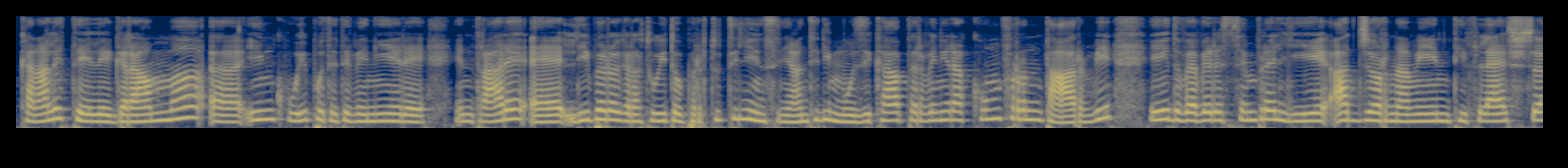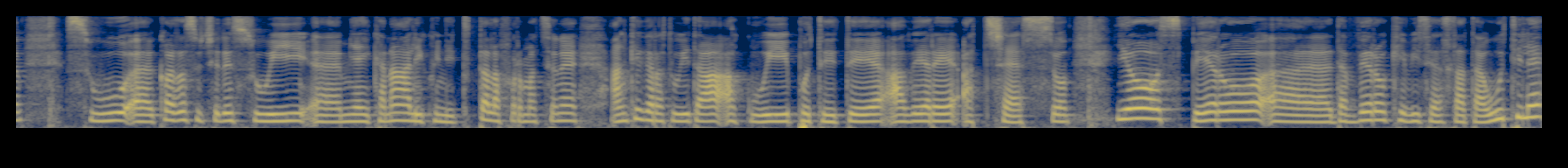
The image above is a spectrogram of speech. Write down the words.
canale Telegram eh, in cui potete venire, entrare, è libero e gratuito per tutti gli insegnanti di musica per venire a confrontarvi e dove avere sempre gli aggiornamenti flash su eh, cosa succede sui eh, miei canali, quindi tutta la formazione anche gratuita a cui potete avere accesso. Io spero eh, davvero che vi sia stata utile,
